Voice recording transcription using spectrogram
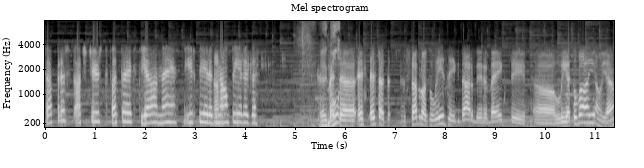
saprast, atšķirt, pateikt, jā, nē, ir pieredze, Aha. nav pieredze. Eh, Bet uh, es, es saprotu, līdzīgi darbi ir veikti uh, Lietuvā jau, ja?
